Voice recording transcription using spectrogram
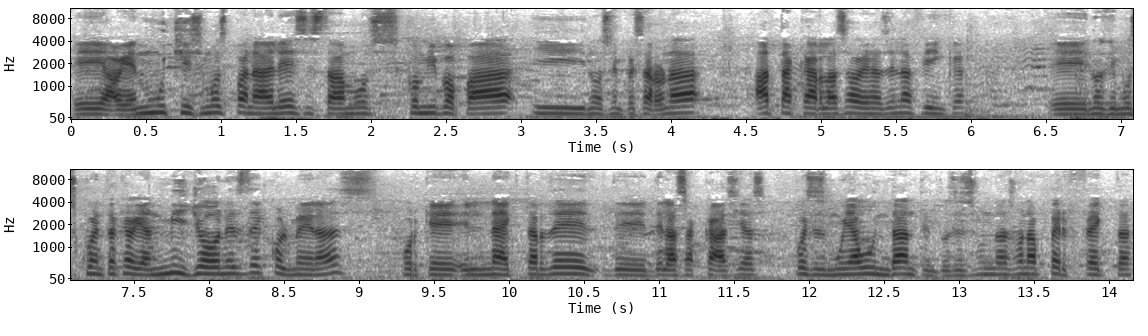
Eh, habían muchísimos panales, estábamos con mi papá y nos empezaron a atacar las abejas en la finca. Eh, nos dimos cuenta que habían millones de colmenas porque el néctar de, de, las acacias pues es muy abundante, entonces es una zona perfecta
